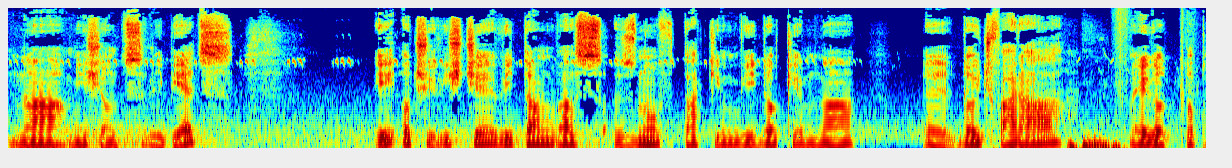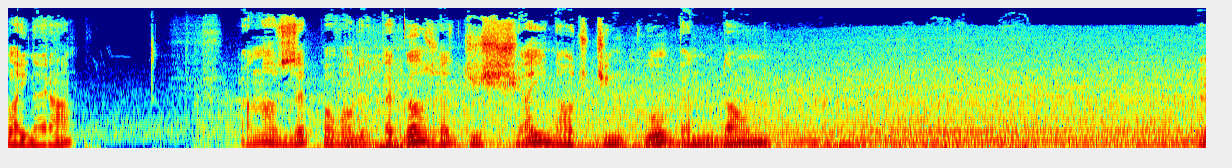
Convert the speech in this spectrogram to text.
na miesiąc lipiec i oczywiście witam was znów takim widokiem na y, Deutschfara, mojego toplinera. Ano z powodu tego, że dzisiaj na odcinku będą yy,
